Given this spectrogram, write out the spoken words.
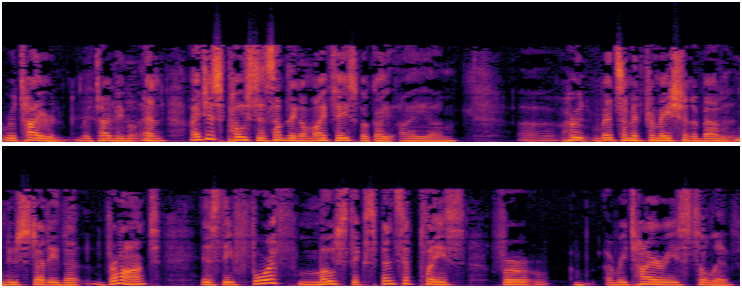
retired, retired people. And I just posted something on my Facebook. I, I um, uh, heard, read some information about a new study that Vermont is the fourth most expensive place for retirees to live.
